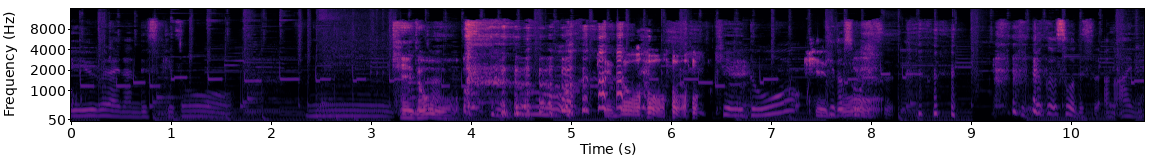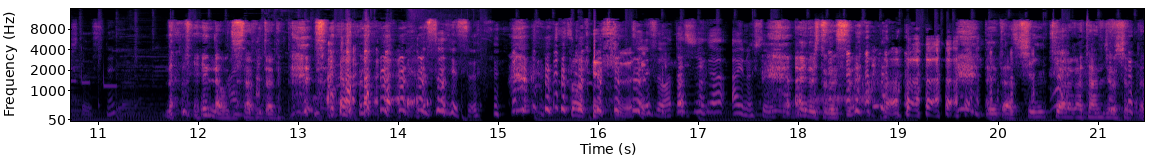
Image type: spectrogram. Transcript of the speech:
おいうぐらいなんですけどけど、けど、けど。けど。そうです。結局そうです。あの愛の人ですね。なんで変なおじさんみたいな。そうです。そうです。そうです。私が愛の人です愛の人です。出た、新キャラが誕生しちゃった。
